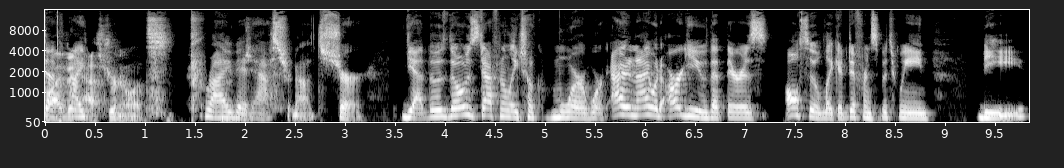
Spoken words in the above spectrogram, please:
that Private I, astronauts. private astronauts. Sure. Yeah, those those definitely took more work. I, and I would argue that there is also like a difference between the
